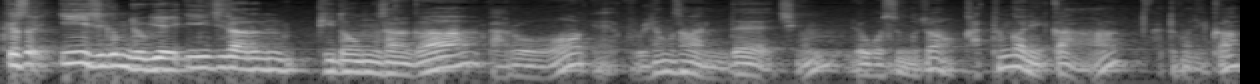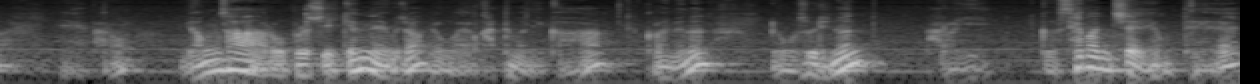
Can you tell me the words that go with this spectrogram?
그래서 이 지금 여기에 is라는 비동사가 바로 예, 구를 형성하는데 지금 요것은 그죠? 같은 거니까 같은 거니까 예, 바로 명사로 볼 수 있겠네요. 그죠? 요거요 같은 거니까. 그러면은 요것 우리는 바로 이 그 세 번째 형태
